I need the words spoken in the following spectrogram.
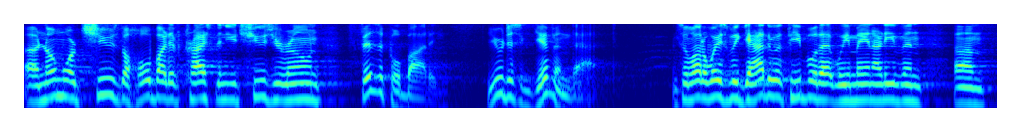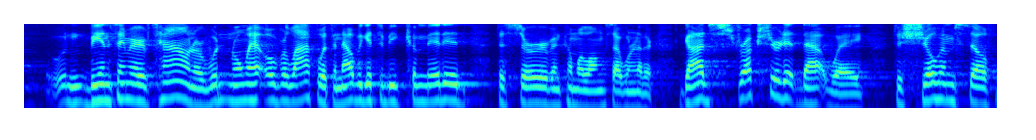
uh, no more choose the whole body of Christ than you choose your own physical body. You were just given that. And so, in a lot of ways, we gather with people that we may not even um, be in the same area of town or wouldn't normally overlap with, and now we get to be committed to serve and come alongside one another. God structured it that way to show himself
